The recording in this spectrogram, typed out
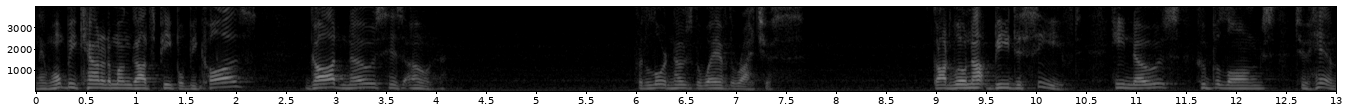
They won't be counted among God's people because God knows his own. For the Lord knows the way of the righteous God will not be deceived. He knows who belongs to him.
